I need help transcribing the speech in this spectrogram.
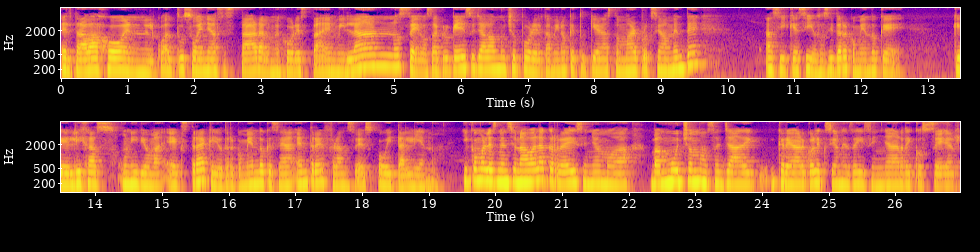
el trabajo en el cual tú sueñas estar, a lo mejor está en Milán, no sé, o sea, creo que eso ya va mucho por el camino que tú quieras tomar próximamente. Así que sí, o sea, sí te recomiendo que, que elijas un idioma extra que yo te recomiendo que sea entre francés o italiano. Y como les mencionaba, la carrera de diseño de moda va mucho más allá de crear colecciones, de diseñar, de coser,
